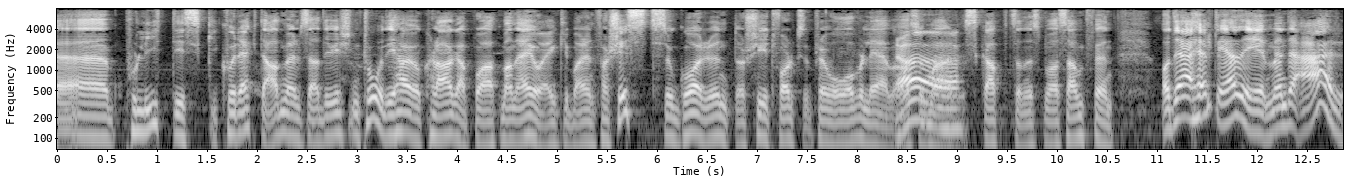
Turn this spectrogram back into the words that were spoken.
eh, politisk korrekte anmeldelser av Division 2 De har jo klaga på at man er jo egentlig bare en fascist som går rundt og skyter folk som prøver å overleve, Ja, og som ja, ja. har skapt sånne små samfunn. Og det er jeg helt enig i, men det er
